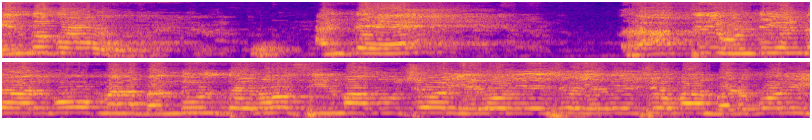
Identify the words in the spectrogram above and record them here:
ఎందుకు? అంటే రాత్రి ఒంటి గంట వరకు మన బంధువులతోనో సినిమా చూసో ఏదో చేసో ఏదో చేసో మనం పడుకొని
